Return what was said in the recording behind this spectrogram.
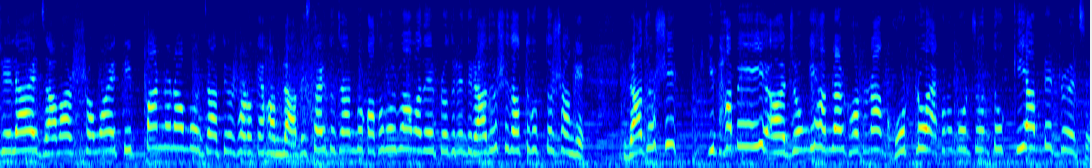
জেলায় যাওয়ার সময় তিপ্পান্ন নম্বর জাতীয় সড়কে হামলা। বিস্তারিত জানব, কথা বলব আমাদের প্রতিনিধি রাজস্বী দত্তগুপ্তর সঙ্গে। রাজস্বী কীভাবে এই জঙ্গি হামলার ঘটনা ঘটলো এখনও পর্যন্ত? কি আপডেট রয়েছে?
